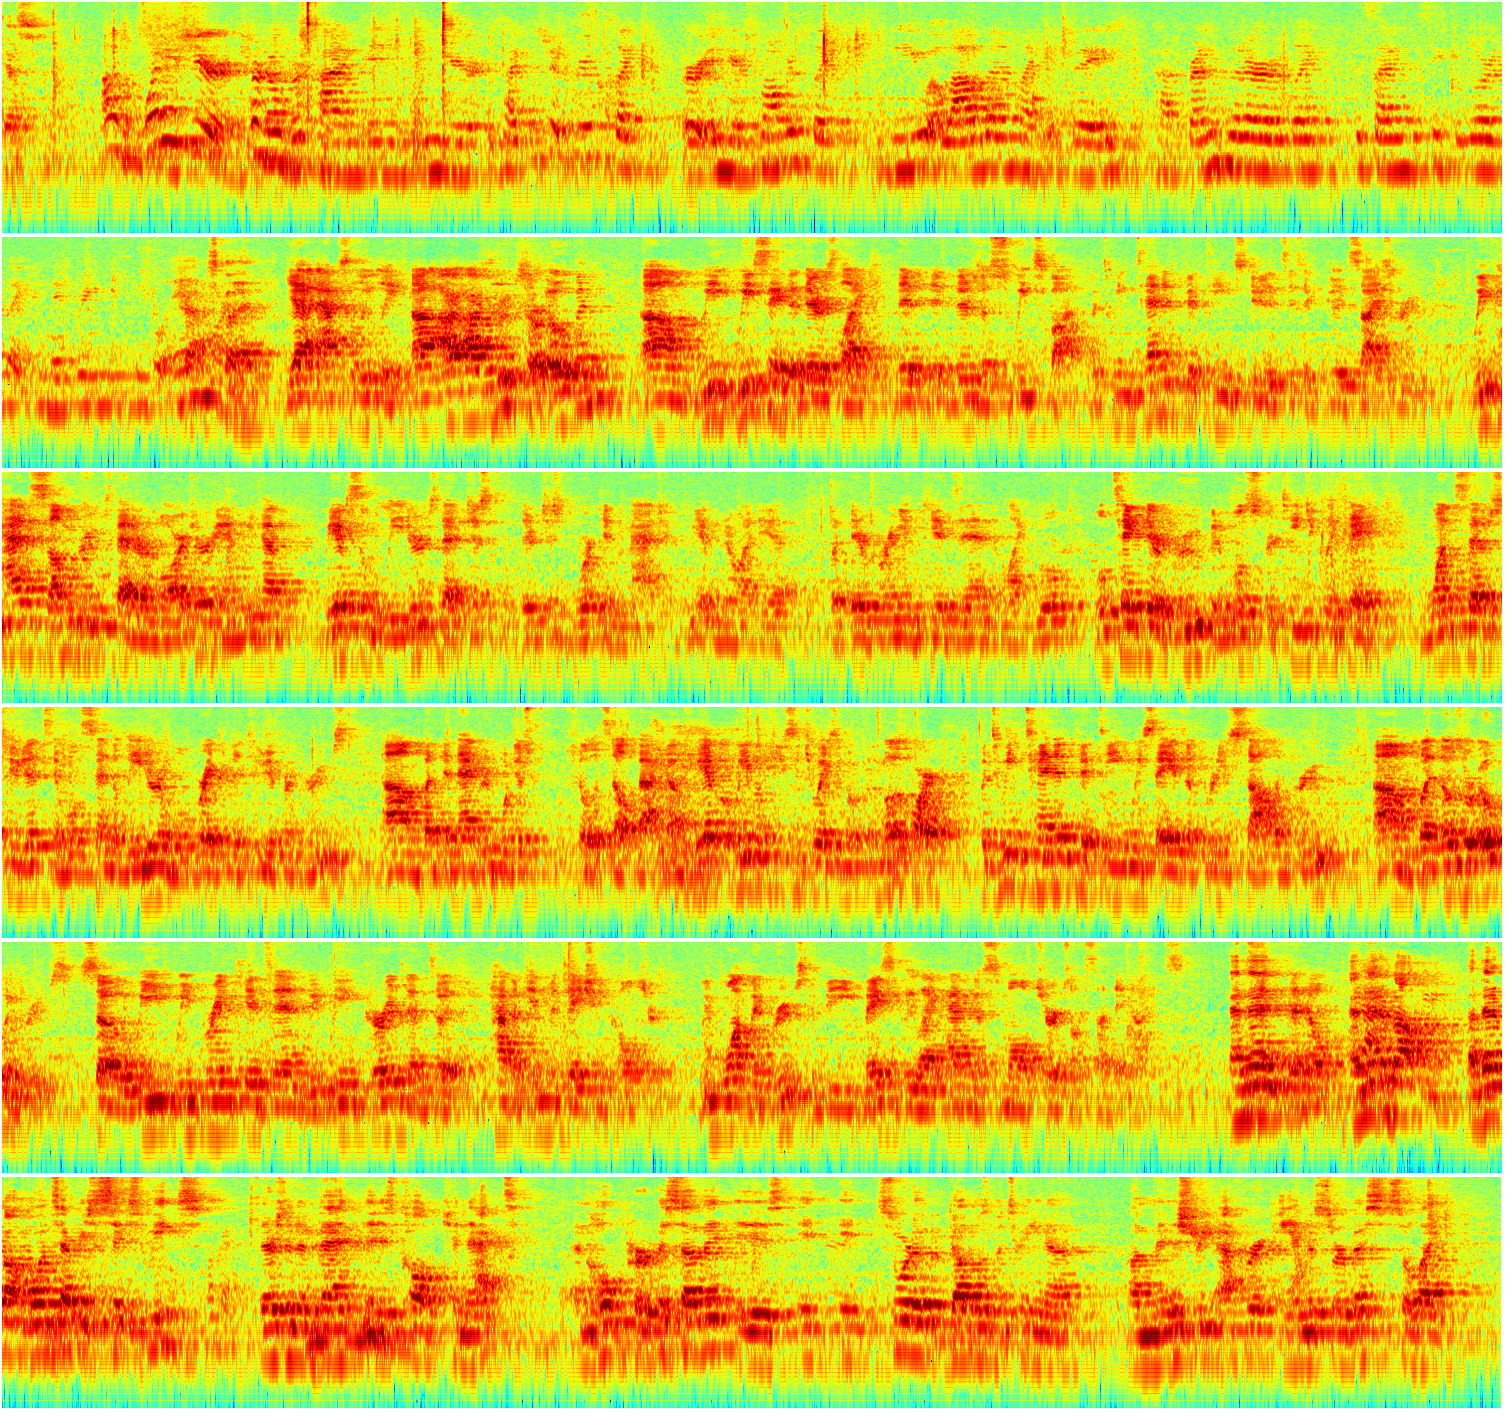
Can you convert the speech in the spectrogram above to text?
Yes? Um, what is your turnover time in, in your discipleship groups, like, or in your small groups? Like, do you allow them, like, if they have friends that are, like, deciding to seek the Lord, like, can they bring these people in? Travis, go ahead. Yeah, absolutely. Uh, our, our groups are open. Um, we, we say that there's like, that, that there's a sweet spot. Between 10 and 15 students is a good size group. We've had some groups that are larger and we have, we have some leaders that just, they're just working magic. We have no idea, but they're bringing kids in and like, we'll, we'll take their group and we'll strategically take one set of students and we'll send a leader and we'll break into two different groups. Um, but then that group will just fill itself back up. We have, we have a few situations, but for the most part, between 10 and 15, we say is a pretty solid group. Um, but those are open groups. So we, we bring kids in, we, we encourage them to have an invitation culture. We want the groups to be basically like having a small church on Sunday nights. And then, that help? and then about, and then about once every six weeks, Okay. there's an event that is called Connect. And the whole purpose of it is it, it sort of doubles between a, a ministry effort and a service. So like,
